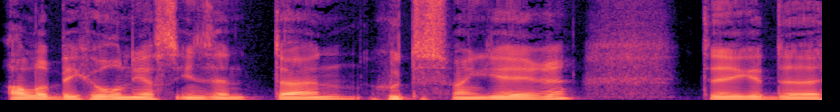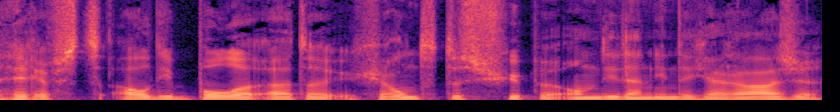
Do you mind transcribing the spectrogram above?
alle begonia's in zijn tuin goed te swangeren tegen de herfst al die bollen uit de grond te schuppen om die dan in de garage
